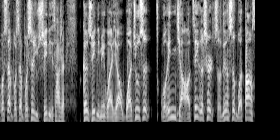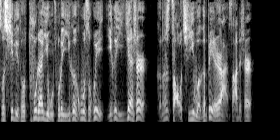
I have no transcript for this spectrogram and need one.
不是不是不是水里啥事跟水里没关系啊。我就是我跟你讲啊，这个事儿指定是我当时心里头突然涌出了一个故事会，一个一件事儿，可能是早期我跟贝尔俺仨的事儿。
